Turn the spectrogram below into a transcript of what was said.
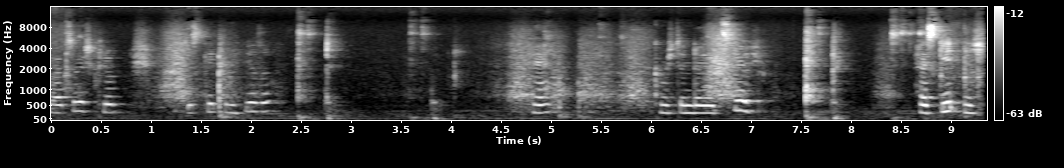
Warte, ich glaube, das geht nur hier so. Hä? Wie komme ich denn da jetzt durch? Es geht nicht.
